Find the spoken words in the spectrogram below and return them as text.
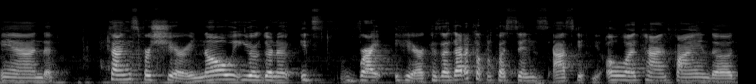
And thanks for sharing. Now you're gonna it's right here because i got a couple questions asking oh i can't find the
